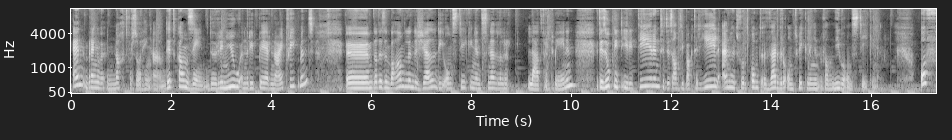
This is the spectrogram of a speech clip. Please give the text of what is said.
en brengen we een nachtverzorging aan. Dit kan zijn de Renew and Repair Night Treatment. Uh, dat is een behandelende gel die ontstekingen sneller laat verdwijnen. Het is ook niet irriterend, het is antibacterieel en het voorkomt verdere ontwikkelingen van nieuwe ontstekingen. Of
